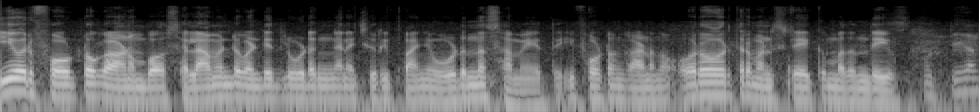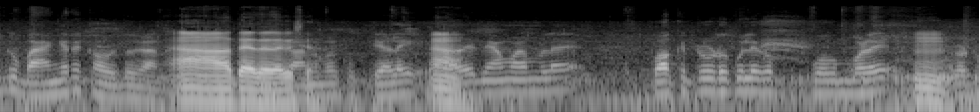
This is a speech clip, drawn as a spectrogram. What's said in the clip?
ഈ ഒരു ഫോട്ടോ കാണുമ്പോൾ സലാമിന്റെ വണ്ടിയിലൂടെ ഇങ്ങനെ ചിറിപ്പാഞ്ഞ് ഓടുന്ന സമയത്ത് ഈ ഫോട്ടോ കാണുന്ന ഓരോരുത്തരുടെ മനസ്സിലേക്കും അതെന്ത് ചെയ്യും? കുട്ടികൾക്ക് ഭയങ്കര കൗതുകമാണ് ആ അതെ അതെ അതെ കുട്ടികളെ നമ്മളെ പോക്കറ്റ് റോഡിലൊക്കെ പോകുമ്പോൾ. റോഡ്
